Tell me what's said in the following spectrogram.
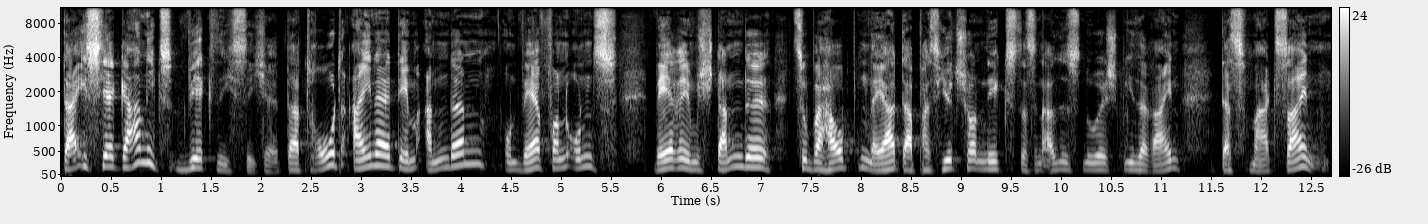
da ist ja gar nichts wirklich sicher. Da droht einer dem anderen und wer von uns wäre imstande zu behaupten, naja, da passiert schon nichts, das sind alles nur Spielereien. Das mag sein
